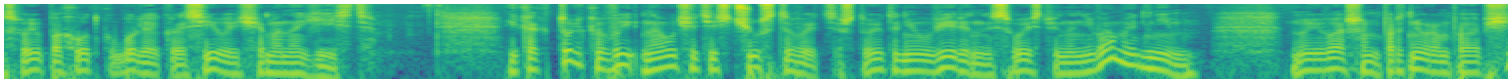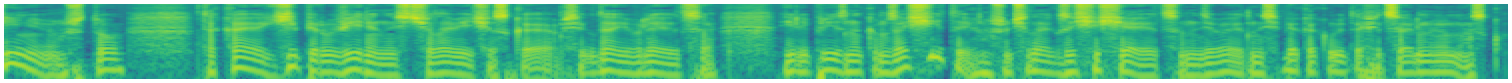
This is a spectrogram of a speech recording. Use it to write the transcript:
свою походку более красивой, чем она есть. И как только вы научитесь чувствовать, что эта неуверенность свойственна не вам одним, но и вашим партнерам по общению, что такая гиперуверенность человеческая всегда является или признаком защиты, что человек защищается, надевает на себя какую-то официальную маску,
